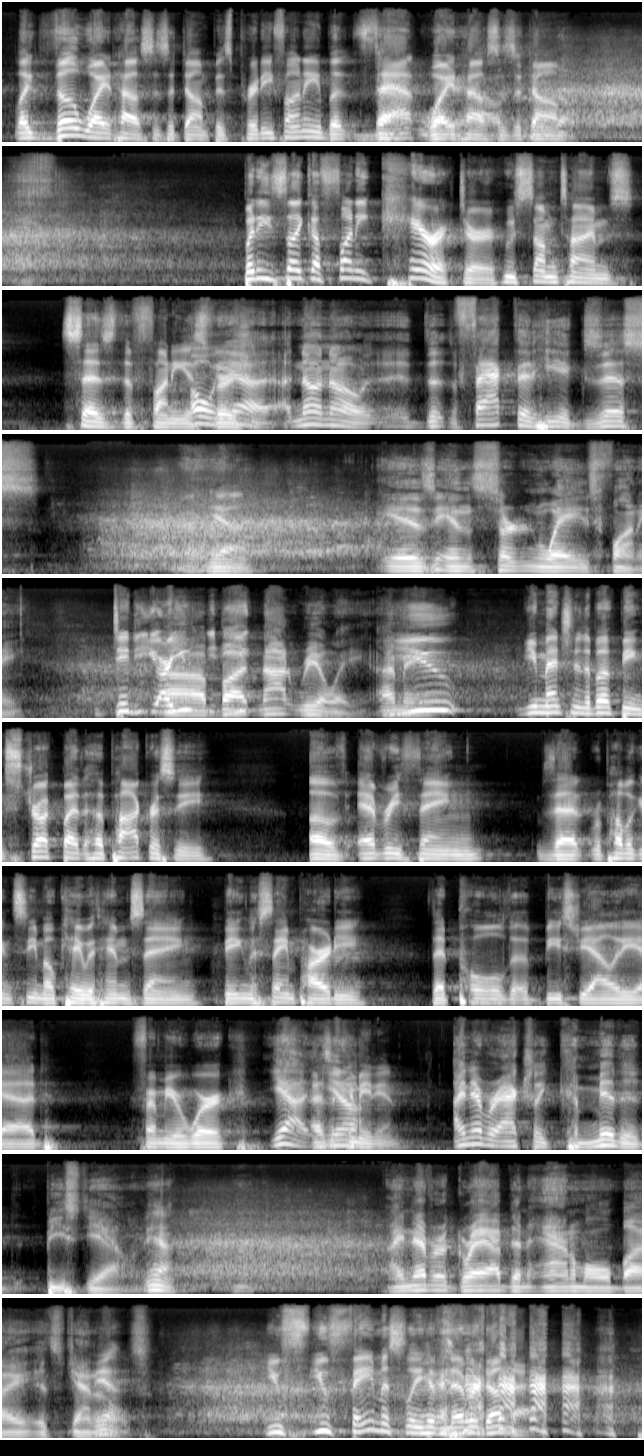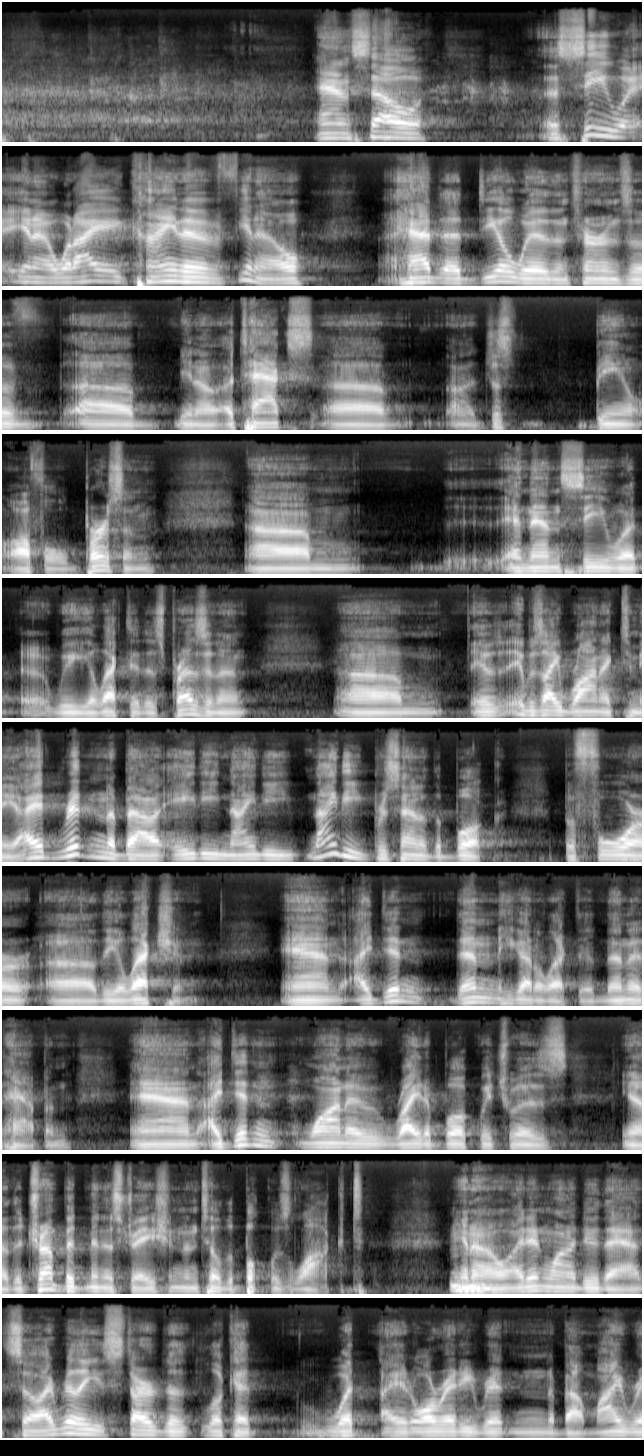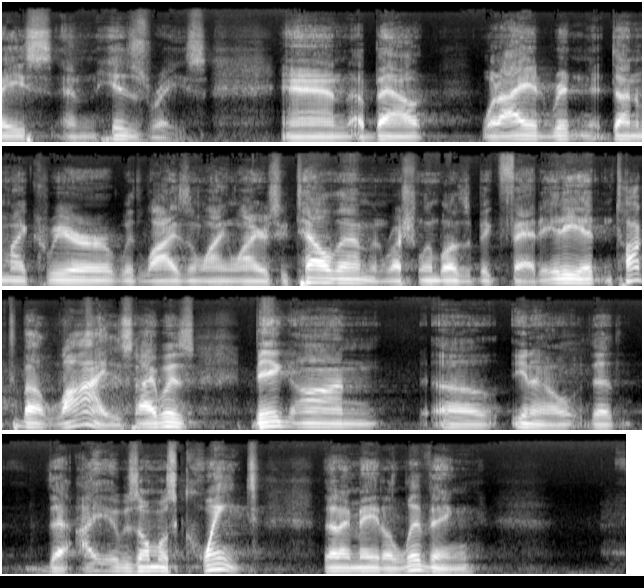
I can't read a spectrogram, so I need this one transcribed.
Like the White House is a dump is pretty funny, but that, White House, is a dump. But he's like a funny character who sometimes says the funniest Oh version. yeah, no, no. The, the fact that he exists Yeah. is in certain ways funny, Did you, are you, uh, but you, not really. I mean, you, you mentioned in the book being struck by the hypocrisy of everything that Republicans seem okay with him saying, being the same party that pulled a bestiality ad from your work yeah, as a know, comedian. I never actually committed bestiality. Yeah. I never grabbed an animal by its genitals. You, you famously have never done that. And so, uh, see, you know, what I kind of, you know, had to deal with in terms of, uh, you know, attacks, uh, uh, just being an awful person, um, and then see what uh, we elected as president. Um, it, was, it was ironic to me. I had written about 80, 90, 90% of the book before uh, the election. And I didn't, then he got elected, then it happened. And I didn't want to write a book which was, you know, the Trump administration until the book was locked. You know, I didn't want to do that. So I really started to look at what I had already written about my race and his race, and about what I had written, done in my career with lies and lying liars who tell them, and Rush Limbaugh is a big fat idiot, and talked about lies. I was big on, uh, you know, that that I, it was almost quaint that I made a living,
